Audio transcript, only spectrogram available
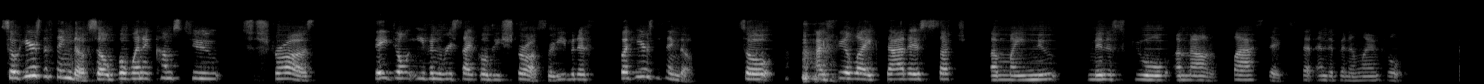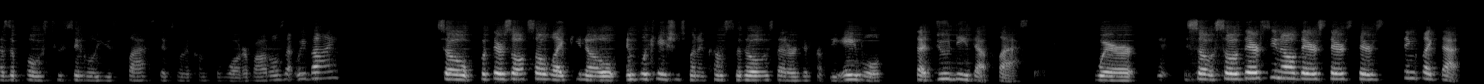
So here's the thing though. So, but when it comes to straws, they don't even recycle these straws. So even if, but here's the thing though. So I feel like that is such a minute, minuscule amount of plastics that end up in a landfill as opposed to single use plastics when it comes to water bottles that we buy. So, but there's also like, you know, implications when it comes to those that are differently able that do need that plastic where so so there's you know there's there's there's things like that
